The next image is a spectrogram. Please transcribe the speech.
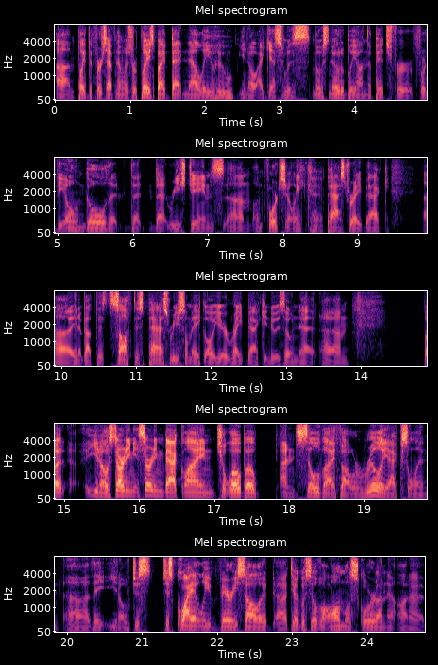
Um, played the first half and then was replaced by Bettinelli, who you know I guess was most notably on the pitch for for the own goal that that that Reece James um, unfortunately passed right back uh, in about the softest pass Reece will make all year, right back into his own net. Um, but you know, starting starting back line, Chalobah and Silva, I thought were really excellent. Uh, they, you know, just just quietly very solid. Uh, Thiago Silva almost scored on a, on a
